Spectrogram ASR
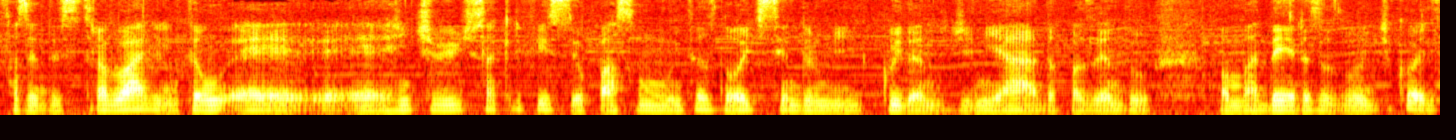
fazendo esse trabalho. Então, é, é, a gente vive de sacrifício. Eu passo muitas noites sem dormir, cuidando de ninhada, fazendo madeira, essas monte de coisa.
